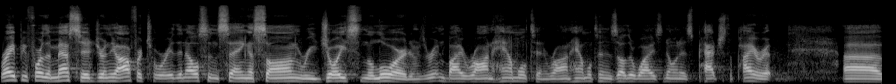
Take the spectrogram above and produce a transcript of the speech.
Right before the message, during the offertory, the Nelsons sang a song, Rejoice in the Lord. It was written by Ron Hamilton. Ron Hamilton is otherwise known as Patch the Pirate. Uh,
